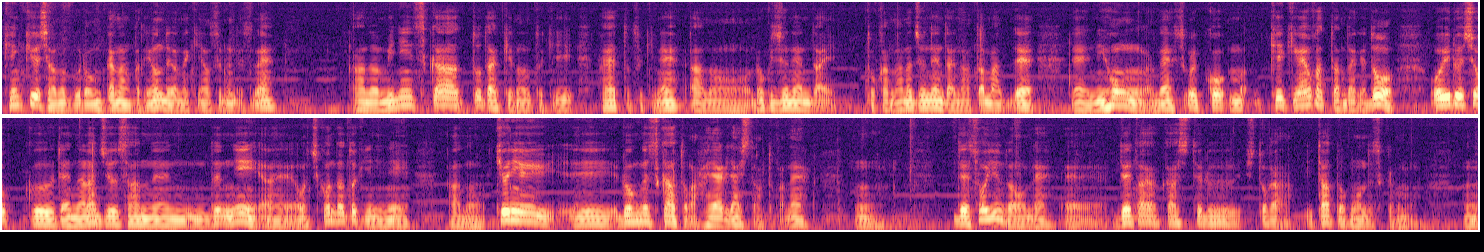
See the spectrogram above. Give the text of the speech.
研究者のブログかなんかで読んだような気がするんですね。あのミニスカートだけの時流行った時ねあの60年代とか70年代の頭で、えー、日本がねすごいこう、ま、景気が良かったんだけどオイルショックで73年に、えー、落ち込んだ時にあの急に、えー、ロングスカートが流行りだしたとかね、うん、でそういうのをね、えデータ化してる人がいたと思うんですけども。うん。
